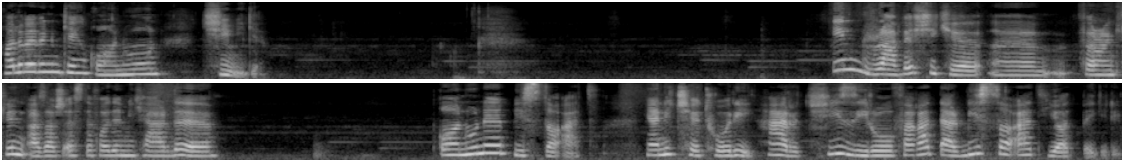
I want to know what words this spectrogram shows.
حالا ببینیم که این قانون چی میگه. این روشی که فرانکلین ازش استفاده می‌کرده قانون 20 ساعت. یعنی چطوری هر چیزی رو فقط در 20 ساعت یاد بگیریم.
